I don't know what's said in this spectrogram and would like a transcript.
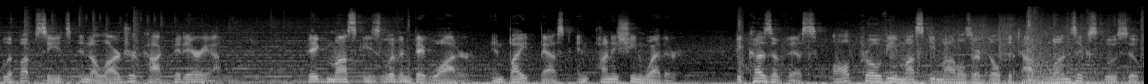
flip up seats and a larger cockpit area. Big muskies live in big water and bite best in punishing weather. Because of this, all Pro V Muskie models are built atop Lund's exclusive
